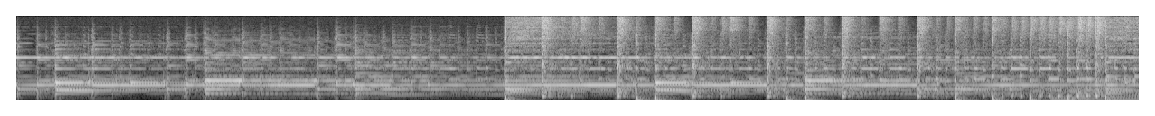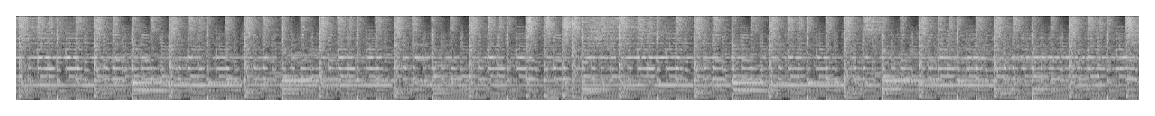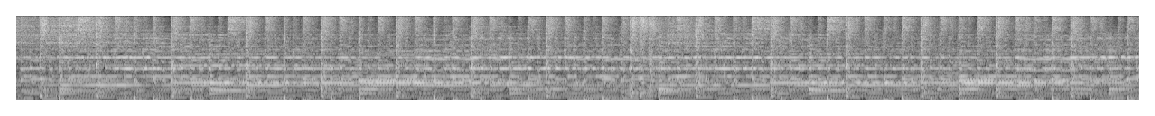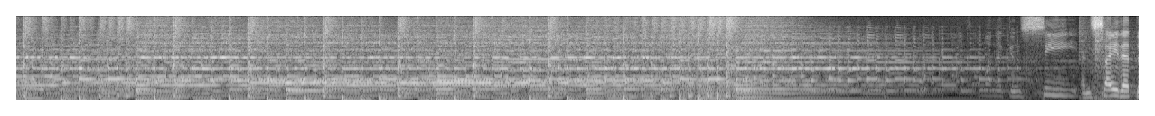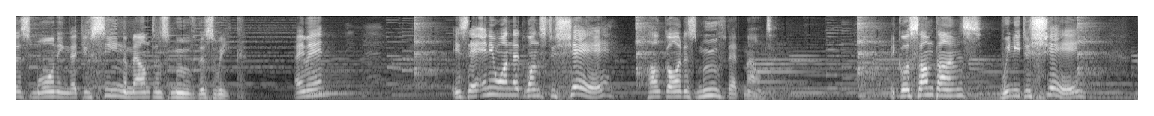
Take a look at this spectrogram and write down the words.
Someone say that this morning that you've seen the mountains move this week. Amen. Is there anyone that wants to share how God has moved that mountain? Because sometimes we need to share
